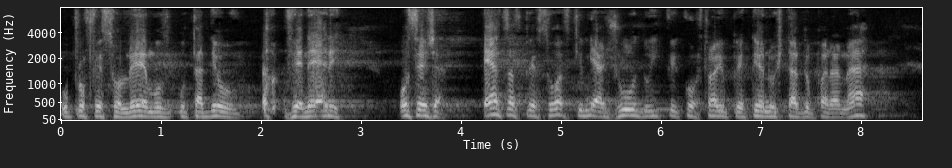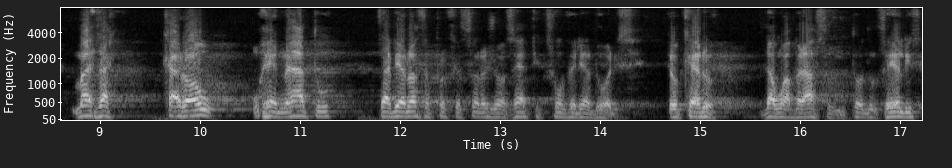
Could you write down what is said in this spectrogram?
o professor Lemos, o Tadeu Venere, ou seja, essas pessoas que me ajudam e que constroem o PT no estado do Paraná, mas a Carol, o Renato, sabe, a nossa professora Josete, que são vereadores. Eu quero dar um abraço em todos eles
